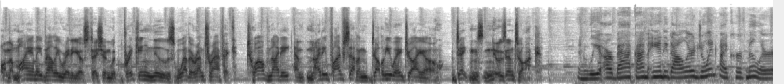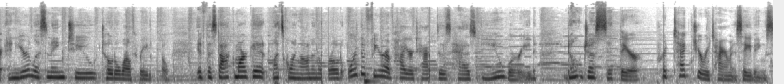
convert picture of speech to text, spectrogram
on the Miami Valley radio station with breaking news, weather, and traffic. 1290 and 95.7 WHIO, Dayton's News and Talk. And we are back. I'm Andy Dollar, joined by Curve Miller, and you're listening to Total Wealth Radio. If the stock market, what's going on in the world, or the fear of higher taxes has you worried, don't just sit there. Protect your retirement savings.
